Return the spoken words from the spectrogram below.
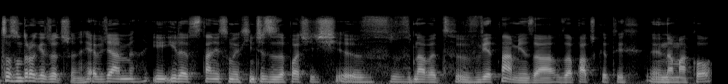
To są drogie rzeczy. Ja widziałem, ile w stanie są Chińczycy zapłacić e, w, w, nawet w Wietnamie za, za paczkę tych e, namako.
